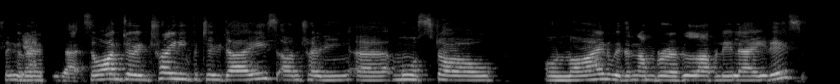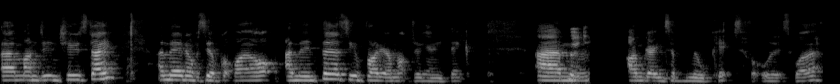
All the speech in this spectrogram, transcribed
So you're Yeah. going to do that. So I'm doing training for two days. I'm training uh, more style online with a number of lovely ladies uh, Monday and Tuesday, and then obviously I've got my op, and then Thursday and Friday I'm not doing anything. Um, I'm going to milk it for all it's worth.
